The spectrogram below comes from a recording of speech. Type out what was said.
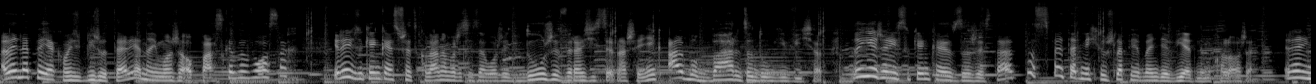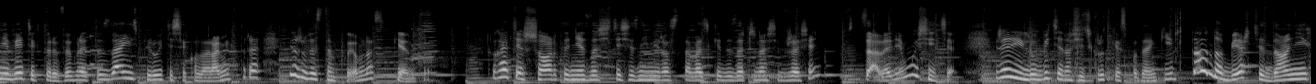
ale lepiej jakąś biżuterię, no i może opaskę we włosach. Jeżeli sukienka jest przed kolana, możecie założyć duży, wyrazisty naszyjnik albo bardzo długi wisior. No i jeżeli sukienka jest wzorzysta, to sweter niech już lepiej będzie w jednym kolorze. Jeżeli nie wiecie, który wybrać, to zainspirujcie się kolorami, które już występują na sukience. Kochacie shorty, nie znosicie się z nimi rozstawać, kiedy zaczyna się wrzesień? Wcale nie musicie. Jeżeli lubicie nosić krótkie spodenki, to dobierzcie do nich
